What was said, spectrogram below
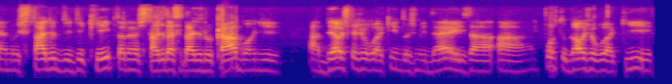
é, é no estádio de, de Cape Town, né? no estádio da Cidade do Cabo, onde a Bélgica jogou aqui em 2010, a, a Portugal jogou aqui,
